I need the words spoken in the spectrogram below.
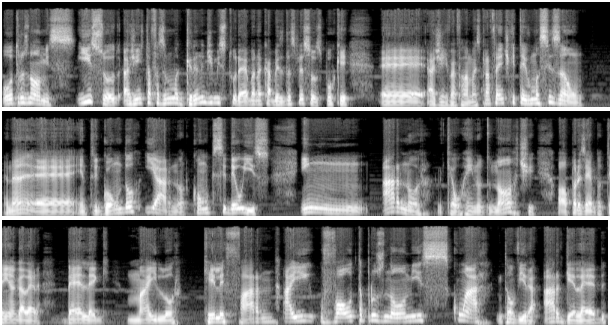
outros nomes. Isso, a gente tá fazendo uma grande mistureba na cabeça das pessoas, porque é, a gente vai falar mais pra frente que teve uma cisão. Né, é, entre Gondor e Arnor. Como que se deu isso? Em Arnor, que é o reino do norte, ó, por exemplo, tem a galera Beleg, Mailor, Kelefarn. Aí volta pros nomes com Ar. Então vira Argeleb,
